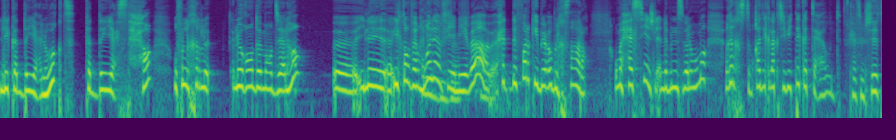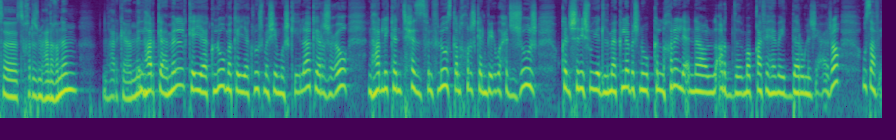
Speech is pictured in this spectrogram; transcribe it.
اللي كتضيع الوقت كتضيع الصحة وفي الآخر le rendement ديالها إلى il tend vers moi l'infini des fois كيبيعوا بالخسارة. وما حاسينش لأن بالنسبة لهم هما غير خص تبقى ديك l'activité كتعاود. كتمشي تخرج مع الغنم نهار كامل. نهار كامل كياكلوا ما كياكلوش ماشي مشكلة كيرجعوا نهار اللي كنتحز في الفلوس كنخرج كنبيع واحد الجوج وكنشري شوية د الماكلة باش نوكل الآخرين لأن الأرض ما بقى فيها ما يدار ولا شي حاجة. وصافي.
